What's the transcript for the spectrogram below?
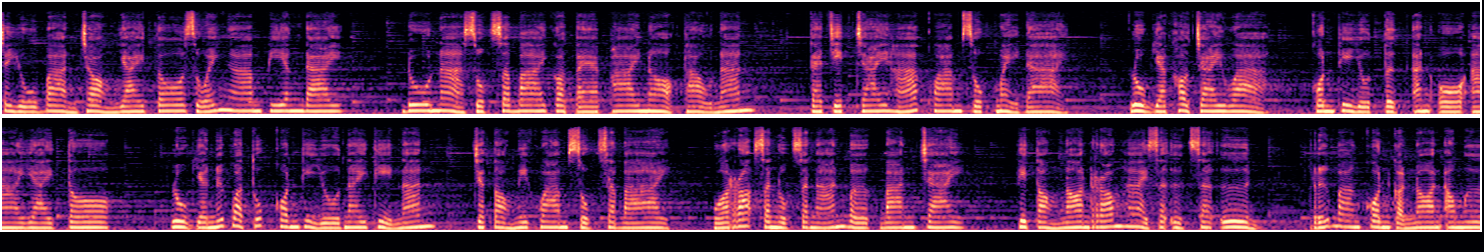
จะอยู่บ้านช่องใหญ่โตสวยงามเพียงใด ดูหน้าสุขสบายก็แต่ภายนอกเท่านั้น แต่จิตใจหาความสุขไม่ได้ ลูกอย่าเข้าใจว่า คนที่อยู่ตึกอันโออาใหญ่โต ลูกอย่านึกว่าทุกคนที่อยู่ในที่นั้น จะต้องมีความสุขสบาย หัวเราะสนุกสนานเบิกบานใจ ที่ต้องนอนร้องไห้สะอึกสะอื้นหรือบางคนก็นอนเอามือ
